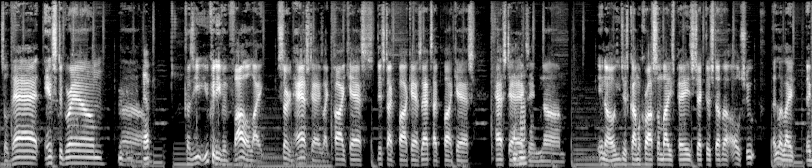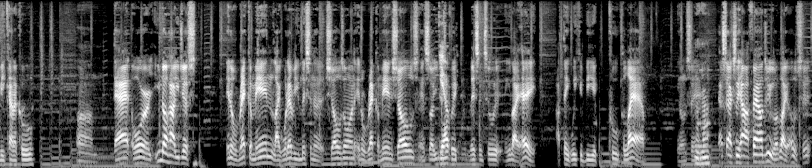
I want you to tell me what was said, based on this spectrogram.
so that Instagram, because um, yep. you you could even follow like certain hashtags like podcasts, this type of podcast, that type of podcast, hashtags, mm-hmm. and um, you know, you just come across somebody's page, check their stuff out. Oh shoot, they look like they'd be kind of cool. Um, that or you know how you just it'll recommend like whatever you listen to shows on, it'll recommend shows, and so you just yep. click listen to it, and you're like, hey, I think we could be a cool collab. You know what I'm saying? Mm-hmm. That's actually how I found you. I'm like, oh shit,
